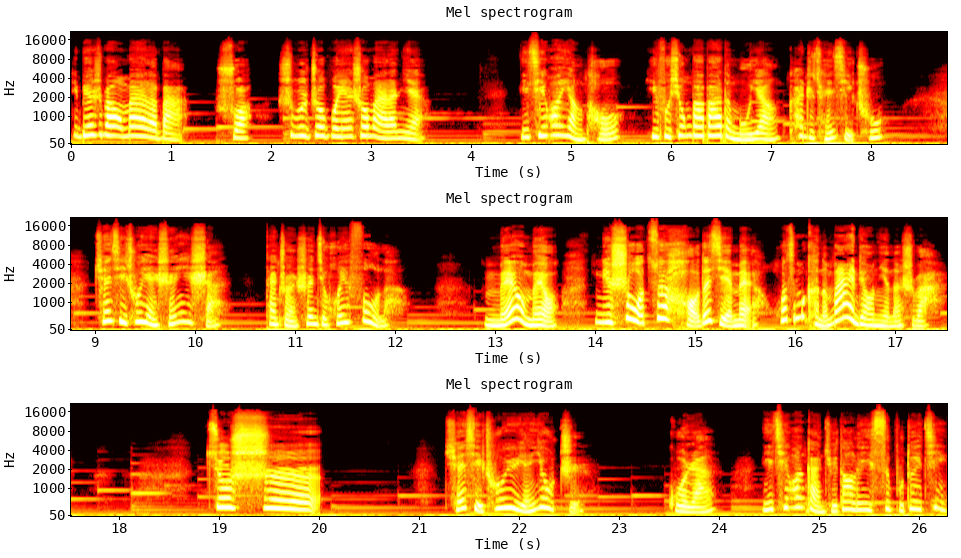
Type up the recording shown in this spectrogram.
你别是把我卖了吧？说是不是周伯言收买了你？倪清欢仰头，一副凶巴巴的模样看着全喜初，全喜初眼神一闪，但转瞬就恢复了。没有没有，你是我最好的姐妹，我怎么可能卖掉你呢？是吧？就是，全喜初欲言又止，果然。倪清欢感觉到了一丝不对劲，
